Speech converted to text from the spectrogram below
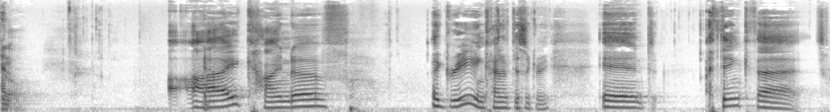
So, I kind of agree and kind of disagree. And I think that f-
